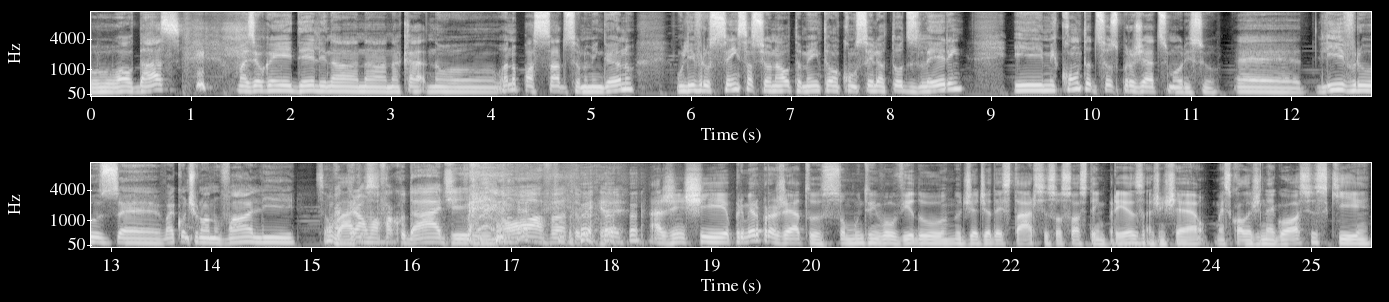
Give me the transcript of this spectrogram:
o Audaz, mas eu ganhei dele na, na, na, no ano passado, se eu não me engano. Um livro sensacional também, então aconselho a todos lerem. E me conta dos seus projetos, Maurício. É, livros, é, vai continuar no Vale? São vários. criar uma faculdade nova, tô brincando. A gente, o primeiro projeto, sou muito envolvido no dia a dia da Starce, sou sócio da empresa. A gente é uma escola de negócios que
